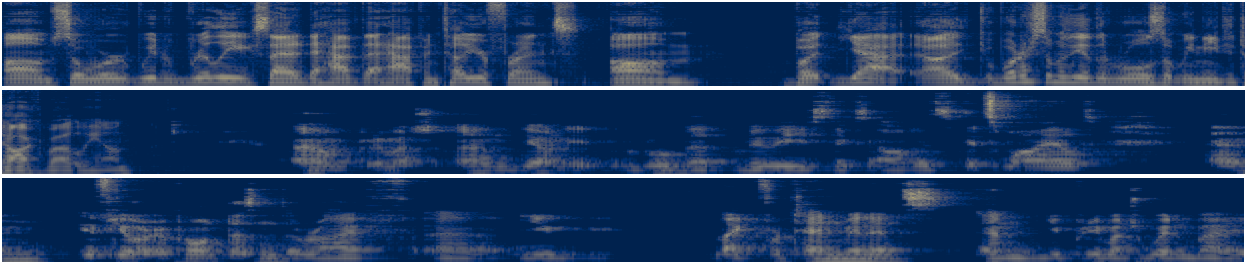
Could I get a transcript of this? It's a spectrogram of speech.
Um, so we're we're really excited to have that happen. Tell your friends. Um, but yeah, uh, what are some of the other rules that we need to talk about, Leon? Um, pretty much. Um, the only rule that really sticks out is it's wild, and if your opponent doesn't arrive, uh, you like for ten minutes, and you pretty much win by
